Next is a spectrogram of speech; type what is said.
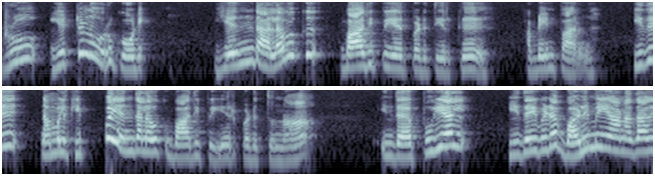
ரூ எட்டுநூறு கோடி. எந்த அளவுக்கு பாதிப்பு ஏற்படுத்தியிருக்கு அப்படின்னு பாருங்க. இது நம்மளுக்கு இப்போ எந்த அளவுக்கு பாதிப்பு ஏற்படுத்தும்னா இந்த புயல் இதைவிட வலிமையானதாக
